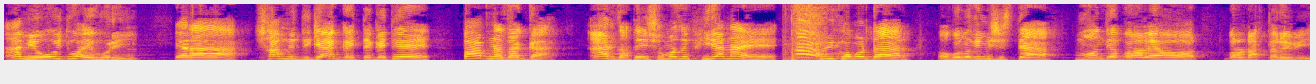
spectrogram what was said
আমি ওই দুয়াই হরি এরা সামনের দিকে আগাইতে গাইতে পাপ না জাগা আর যাতে এই সমাজে ফিরা না এ। তুই খবরদার অগলকে মিশিস্তা মন দিয়ে পড়ালে হর বড় ডাক্তার হইবি।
